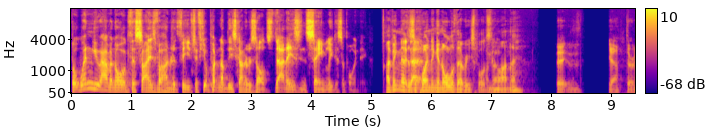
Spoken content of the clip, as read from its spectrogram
But when you have an org the size of Hundred Thieves, if you're putting up these kind of results, that is insanely disappointing. I think they're Like that- disappointing in all of their esports, I though, aren't they?" Yeah, they're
